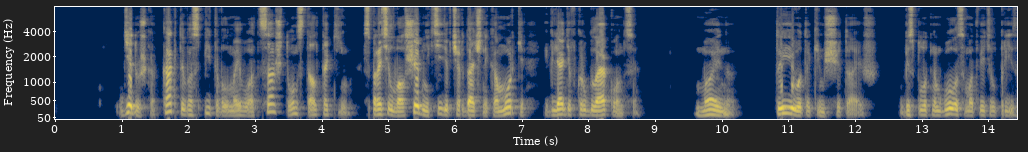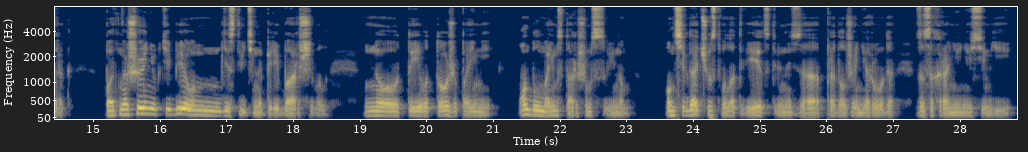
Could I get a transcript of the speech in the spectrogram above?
«Дедушка, как ты воспитывал моего отца, что он стал таким?» – спросил волшебник, сидя в чердачной коморке и глядя в круглое оконце. «Майна, ты его таким считаешь?» – бесплотным голосом ответил призрак. «По отношению к тебе он действительно перебарщивал, но ты его тоже пойми, он был моим старшим сыном. Он всегда чувствовал ответственность за продолжение рода, за сохранение семьи.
